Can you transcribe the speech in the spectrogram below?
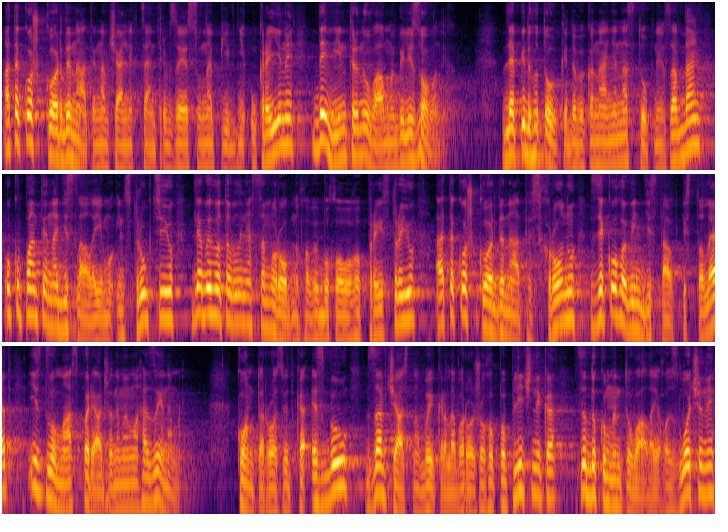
а також координати навчальних центрів ЗСУ на півдні України, де він тренував мобілізованих. Для підготовки до виконання наступних завдань окупанти надіслали йому інструкцію для виготовлення саморобного вибухового пристрою, а також координати схрону, з якого він дістав пістолет із двома спорядженими магазинами. Контррозвідка СБУ завчасно викрила ворожого поплічника, задокументувала його злочини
